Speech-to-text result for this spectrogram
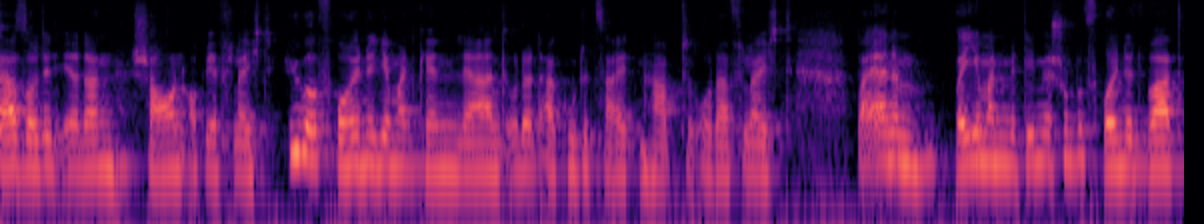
da solltet ihr dann schauen, ob ihr vielleicht über Freunde jemand kennenlernt oder da gute Zeiten habt oder vielleicht bei, einem, bei jemandem, mit dem ihr schon befreundet wart,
